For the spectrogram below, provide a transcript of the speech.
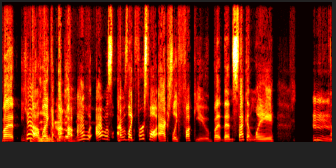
but yeah like. I, I, I w- I was i was like first of all actually fuck you but then secondly mm,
